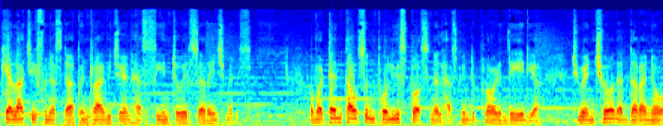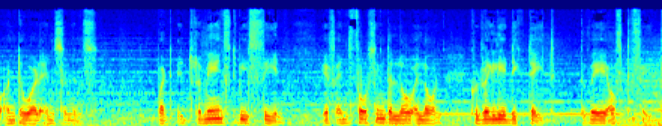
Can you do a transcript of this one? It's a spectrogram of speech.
Kerala Chief Minister Pinarayi Vijayan has seen to its arrangements. Over 10,000 police personnel has been deployed in the area to ensure that there are no untoward incidents. But it remains to be seen if enforcing the law alone could really dictate the way of the faith.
